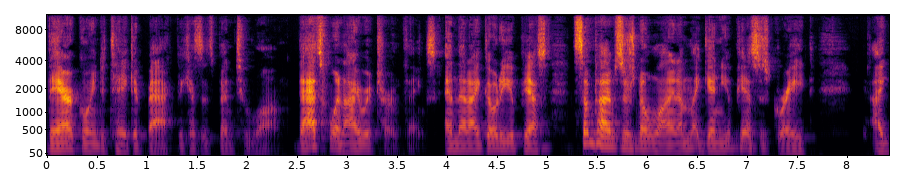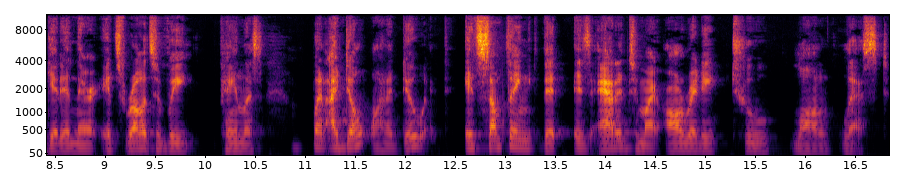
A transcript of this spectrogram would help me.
they aren't going to take it back because it's been too long. That's when I return things. And then I go to UPS. Sometimes there's no line. I'm like again, UPS is great. I get in there. It's relatively painless, but I don't want to do it. It's something that is added to my already too long list.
